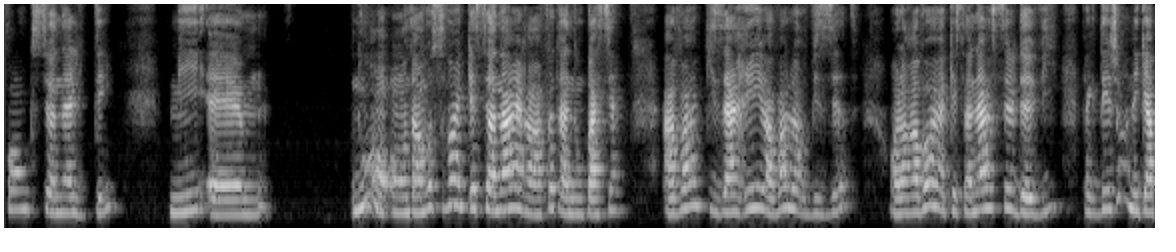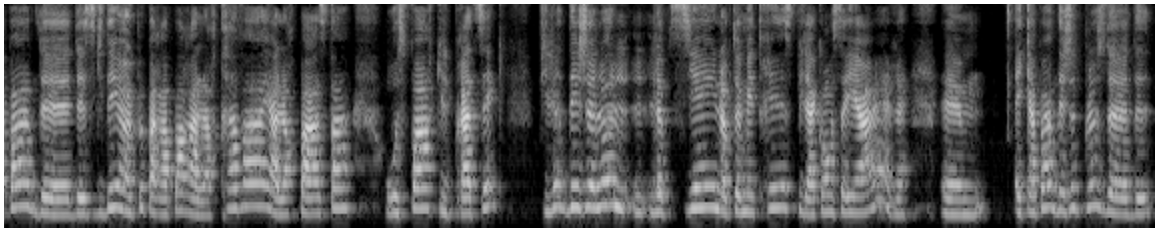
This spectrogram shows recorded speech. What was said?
fonctionnalité. Mais nous, on, on, envoie souvent un questionnaire, en fait, à nos patients avant qu'ils arrivent, avant leur visite, on leur envoie un questionnaire style de vie. Fait que déjà, on est capable de, se guider un peu par rapport à leur travail, à leur passe-temps, au sport qu'ils pratiquent. Puis là, déjà là, l'opticien, l'optométriste, puis la conseillère euh, est capable déjà de plus de,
